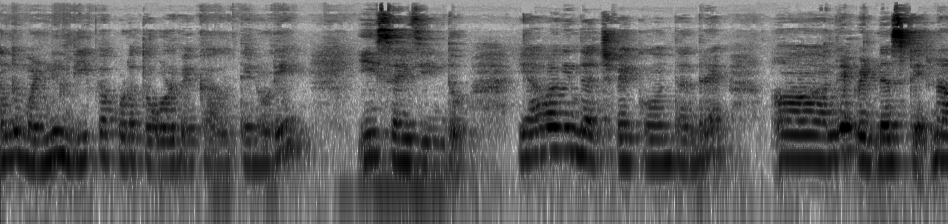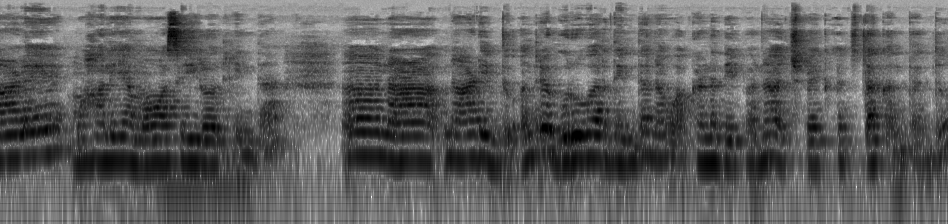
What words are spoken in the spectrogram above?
ಒಂದು ಮಣ್ಣಿನ ದೀಪ ಕೂಡ ತೊಗೊಳ್ಬೇಕಾಗುತ್ತೆ ನೋಡಿ ಈ ಸೈಜಿಂದು. ಯಾವಾಗಿಂದ ಹಚ್ಚಬೇಕು ಅಂತಂದರೆ ಅಂದರೆ ವೆಡ್ನಸ್ಡೇ ನಾಳೆ ಮಹಾಲಯ ಅಮಾವಾಸ್ಯೆ ಇರೋದ್ರಿಂದ ನಾ, ನಾಡಿದ್ದು, ಅಂದರೆ ಗುರುವಾರದಿಂದ ನಾವು ಅಖಂಡ ದೀಪನ ಹಚ್ಬೇಕು, ಹಚ್ತಕ್ಕಂಥದ್ದು.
